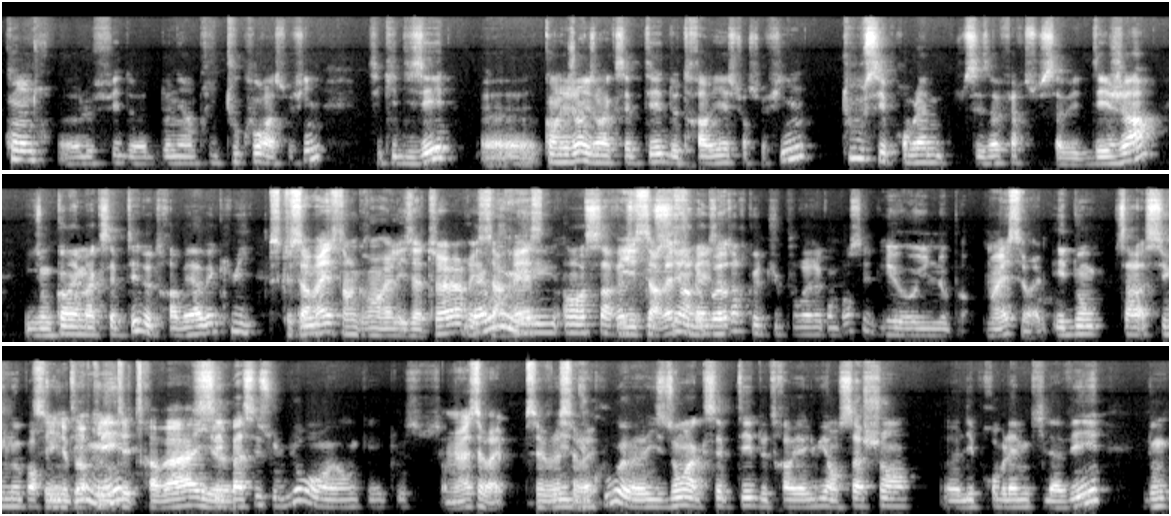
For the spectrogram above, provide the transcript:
contre euh, le fait de donner un prix tout court à ce film, c'est qu'ils disaient, euh, quand les gens ils ont accepté de travailler sur ce film, tous ces problèmes, ces affaires se savaient déjà, ils ont quand même accepté de travailler avec lui. Parce que ça reste un grand réalisateur et Bah ça reste en- ça reste et ça aussi reste un réalisateur que tu pourrais récompenser. et, une Ouais, c'est vrai. Et donc, ça, c'est une opportunité, une opportunité mais de travail. c'est euh, passé sous le bureau euh, en quelque sorte. Ouais, c'est vrai. C'est vrai, Et du vrai. coup, euh, ils ont accepté de travailler avec lui en sachant euh, les problèmes qu'il avait. Donc,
